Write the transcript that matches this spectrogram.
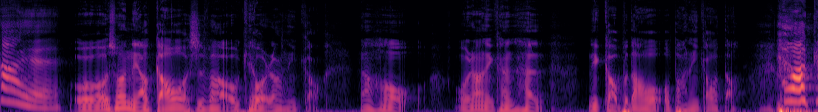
害耶、我我说你要搞我是吧？OK，我让你搞，然后我让你看看你搞不倒我，我把你搞倒。哇靠，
